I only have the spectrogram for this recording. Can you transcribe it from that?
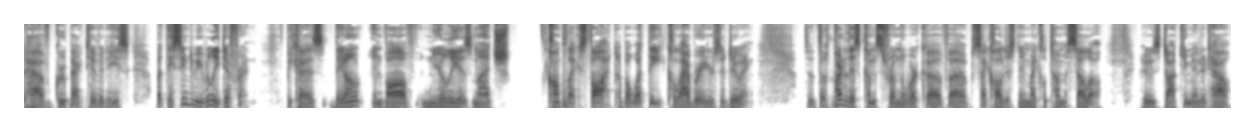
have group activities, but they seem to be really different because they don't involve nearly as much complex thought about what the collaborators are doing. Part of this comes from the work of a psychologist named Michael Tomasello, who's documented how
